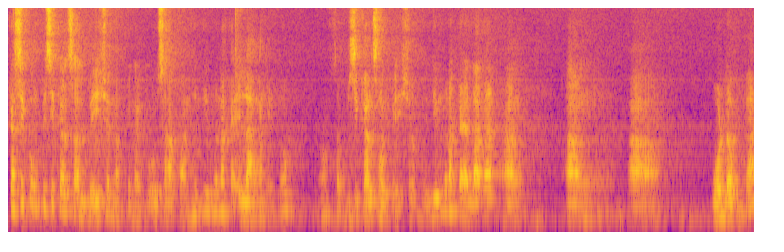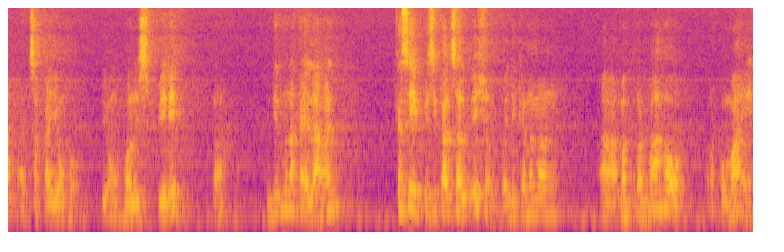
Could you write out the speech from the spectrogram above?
Kasi kung physical salvation ang pinag-uusapan, hindi mo na kailangan ito. No? Sa physical salvation, hindi mo na kailangan ang ang ah, Word of God at saka yung yung Holy Spirit, no? Hindi mo na kailangan kasi physical salvation, pwede ka namang ah, magtrabaho para kumain.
